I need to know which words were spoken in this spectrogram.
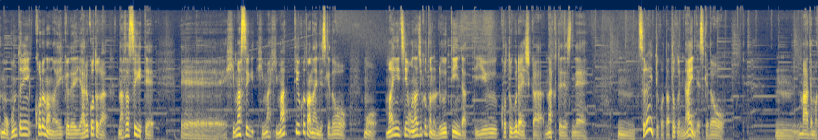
もう本当にコロナの影響でやることがなさすぎて、えー、暇すぎ、暇、暇っていうことはないんですけど、もう毎日同じことのルーティンだっていうことぐらいしかなくてですね、うん、辛いってことは特にないんですけど、うん、まあでも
